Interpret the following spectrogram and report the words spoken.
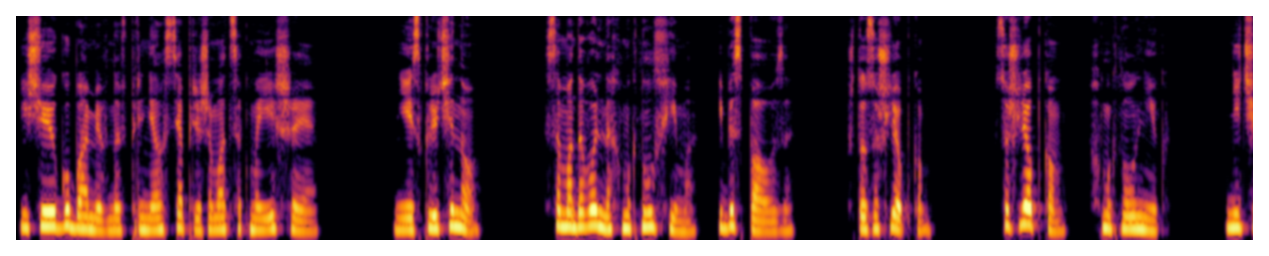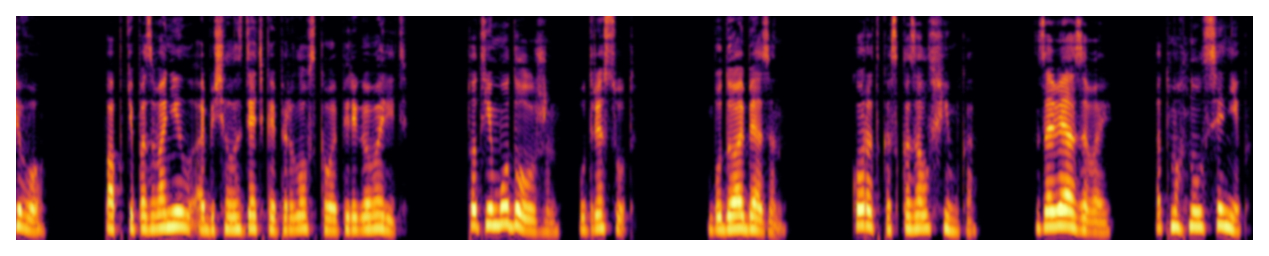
Еще и губами вновь принялся прижиматься к моей шее. «Не исключено!» Самодовольно хмыкнул Фима, и без паузы. «Что с ушлепком?» «С ушлепком!» — хмыкнул Ник. Ничего. Папке позвонил, обещал с дядькой Перловского переговорить. Тот ему должен, утрясут. Буду обязан. Коротко сказал Фимка. Завязывай, отмахнулся Ник.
